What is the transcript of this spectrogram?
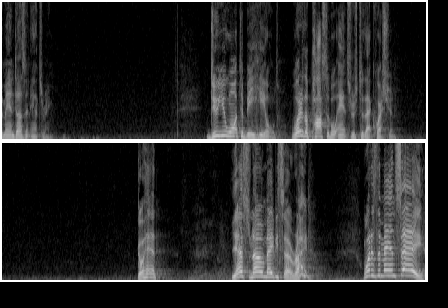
The man doesn't answer him. Do you want to be healed? What are the possible answers to that question? Go ahead. Yes, no, maybe so, right? What does the man say?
